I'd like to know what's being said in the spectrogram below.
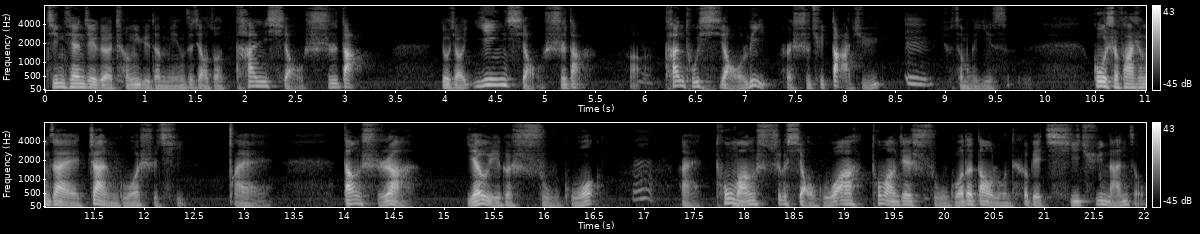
今天这个成语的名字叫做贪小失大，又叫因小失大啊，贪图小利而失去大局，嗯就这么个意思。故事发生在战国时期，哎，当时啊，也有一个蜀国，嗯哎，通往是个小国啊，通往这蜀国的道路特别崎岖难走。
